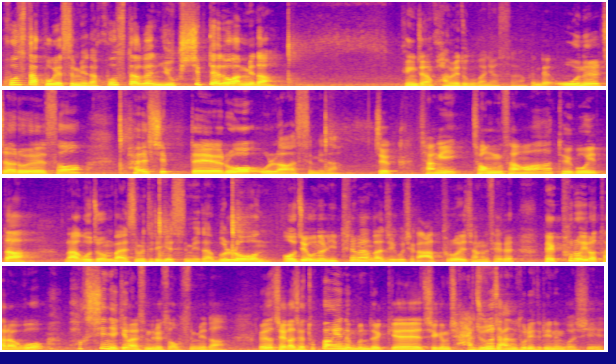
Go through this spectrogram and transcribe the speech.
코스닥 보겠습니다. 코스닥은 60대도 갑니다. 굉장한 과매도 구간이었어요. 근데 오늘자로에서 80대로 올라왔습니다. 즉 장이 정상화되고 있다 라고 좀 말씀을 드리겠습니다. 물론 어제 오늘 이틀만 가지고 제가 앞으로의 장세를 100% 이렇다라고 확신 있게 말씀드릴 수 없습니다. 그래서 제가 제 톡방에 있는 분들께 지금 자주 잔소리 드리는 것이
